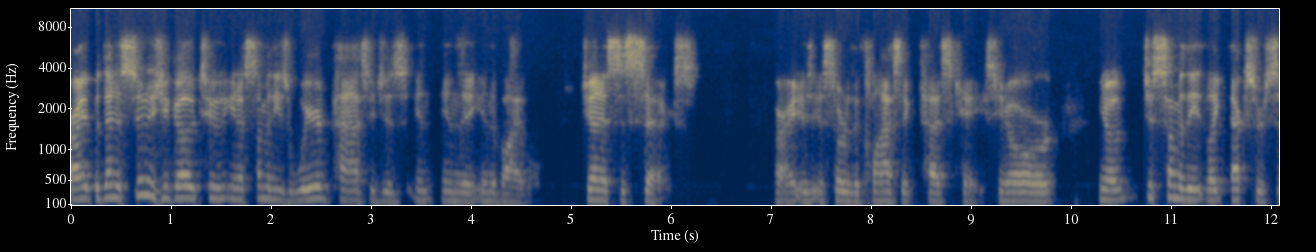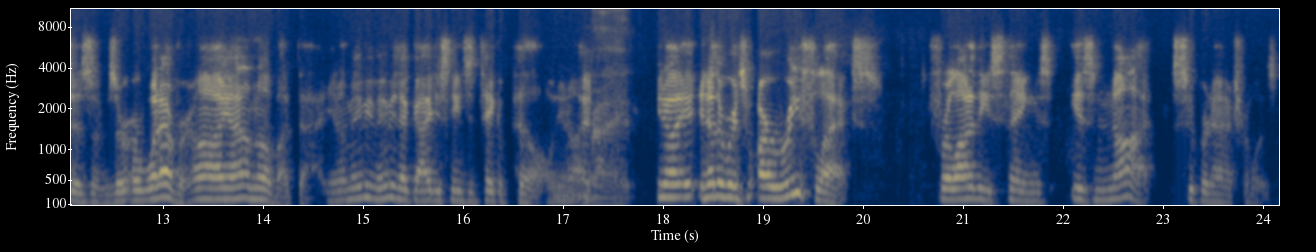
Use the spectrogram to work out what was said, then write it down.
right? But then as soon as you go to, you know, some of these weird passages in, in the in the Bible, Genesis 6, all right, is, is sort of the classic test case, you know, or you know, just some of the like exorcisms or, or whatever. Oh, I don't know about that. You know, maybe maybe that guy just needs to take a pill. You know, right. you know, in other words, our reflex for a lot of these things is not supernaturalism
